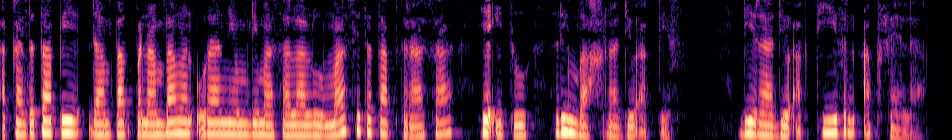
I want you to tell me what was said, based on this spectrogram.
Akan tetapi, dampak penambangan uranium di masa lalu masih tetap terasa, yaitu limbah radioaktif. Die radioaktiven Abfälle.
